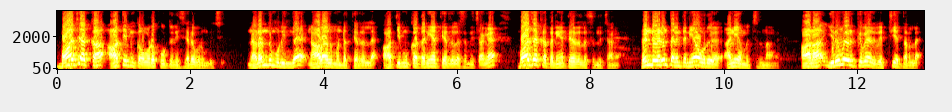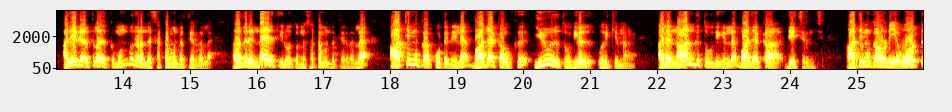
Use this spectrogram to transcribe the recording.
பாஜக அதிமுகவோட கூட்டணி சேர விரும்புச்சு. நடந்து முடிந்த நாடாளுமன்ற தேர்தலில். அதிமுக தனியாக தேர்தலை சந்திச்சாங்க பாஜக தனியாக தேர்தலை சந்திச்சாங்க. ரெண்டு பேரும் தனித்தனியாக ஒரு அணி அமைச்சிருந்தாங்க. ஆனால் இருவருக்குமே அது வெற்றியை தரல. அதே நேரத்தில் அதுக்கு முன்பு நடந்த சட்டமன்ற தேர்தலில் அதாவது ரெண்டாயிரத்தி இருபத்தொன்னு சட்டமன்ற தேர்தலில் அதிமுக கூட்டணியில் பாஜகவுக்கு இருபது தொகுதிகள் ஒதுக்கியிருந்தாங்க. அதில் நான்கு தொகுதிகளில் பாஜக ஜெயிச்சிருந்துச்சு. அதிமுகவுடைய ஓட்டு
